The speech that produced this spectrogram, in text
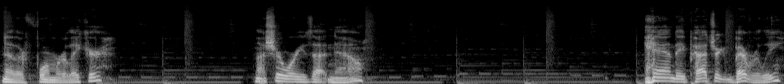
Another former Laker. Not sure where he's at now. And a Patrick Beverley.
